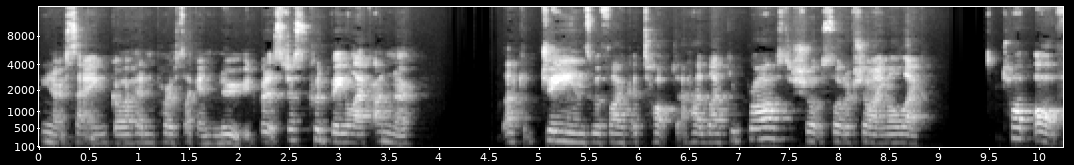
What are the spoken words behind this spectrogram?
you know, saying go ahead and post like a nude, but it's just could be like, I don't know, like jeans with like a top that had like your bra short sort of showing or like top off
